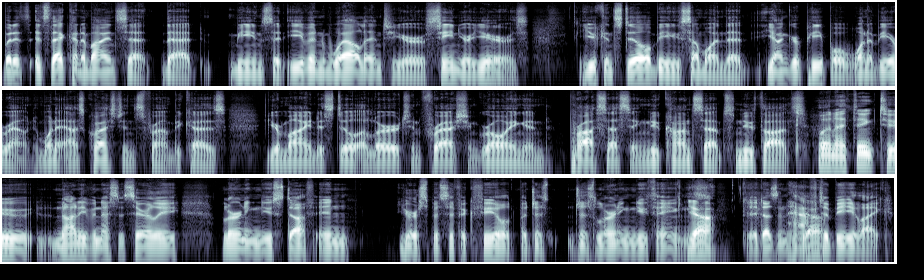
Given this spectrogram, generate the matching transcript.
But it's it's that kind of mindset that means that even well into your senior years, you can still be someone that younger people want to be around and want to ask questions from because your mind is still alert and fresh and growing and processing new concepts, new thoughts. Well, and I think too, not even necessarily learning new stuff in your specific field, but just just learning new things. Yeah. It doesn't have Yeah. to be like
